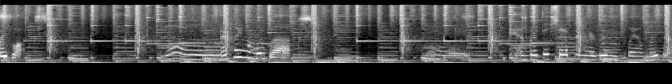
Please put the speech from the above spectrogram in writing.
Roblox. No. I'm playing on Roblox. Yay. Okay, I'm gonna go sit up in my room and play on Roblox.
